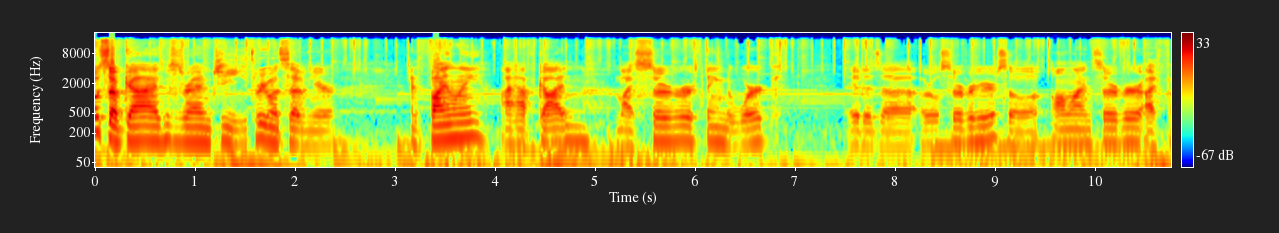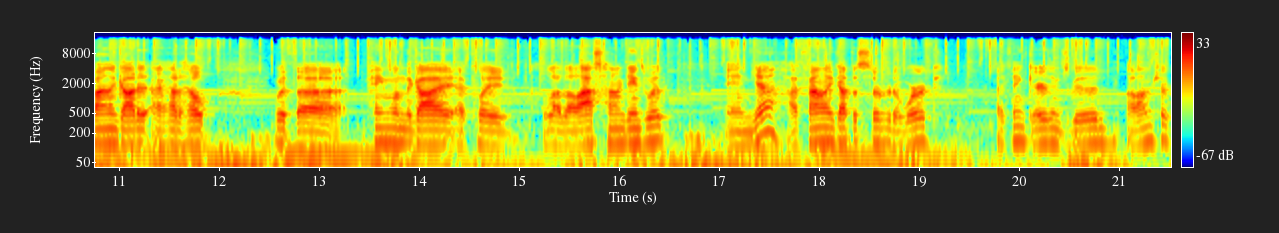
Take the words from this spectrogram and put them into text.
What's up guys, MrMg317 here, and finally I have gotten my server thing to work. It is a, real server here, so online server. I finally got it. I had help with uh, Penguin, the guy I played the last Hunger Games with, and yeah, I finally got the server to work. I think everything's good. Uh, I'm check.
